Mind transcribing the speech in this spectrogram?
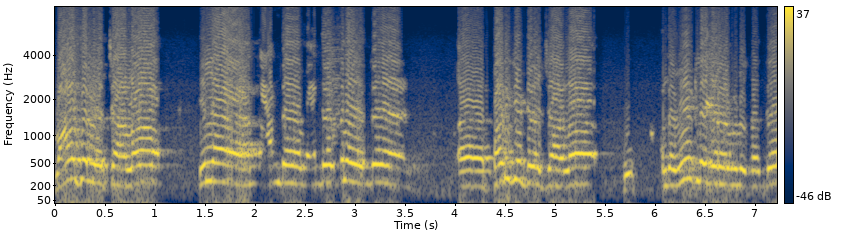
வாசல் வச்சாலோ இல்ல அந்த அந்த இடத்துல வந்து அஹ், படிக்கட்டு வச்சாலோ அந்த வீட்டுல இருக்கிறவங்களுக்கு வந்து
